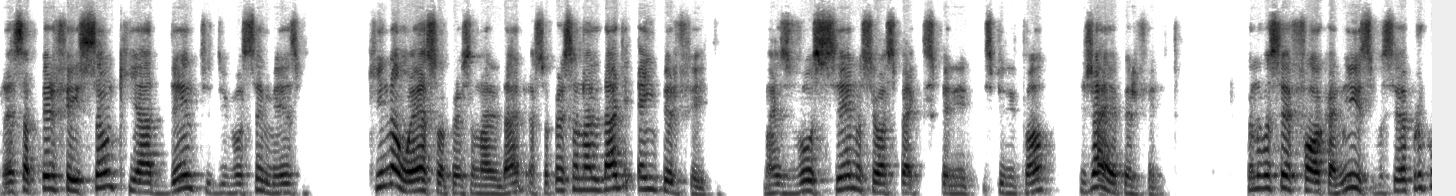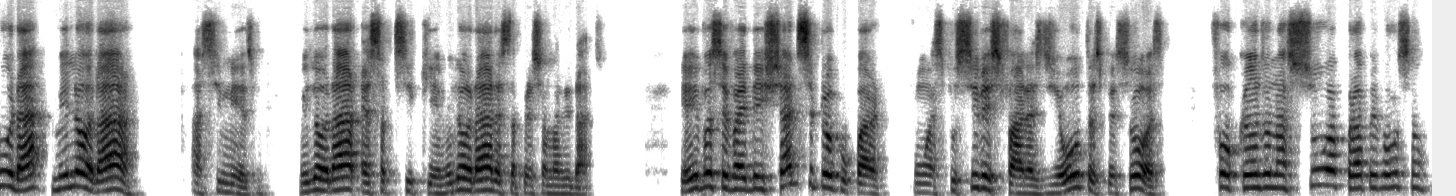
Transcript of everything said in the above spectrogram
para essa perfeição que há dentro de você mesmo, que não é a sua personalidade, a sua personalidade é imperfeita, mas você, no seu aspecto espiritual, já é perfeito. Quando você foca nisso, você vai procurar melhorar a si mesmo, melhorar essa psique, melhorar essa personalidade. E aí você vai deixar de se preocupar com as possíveis falhas de outras pessoas, focando na sua própria evolução.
